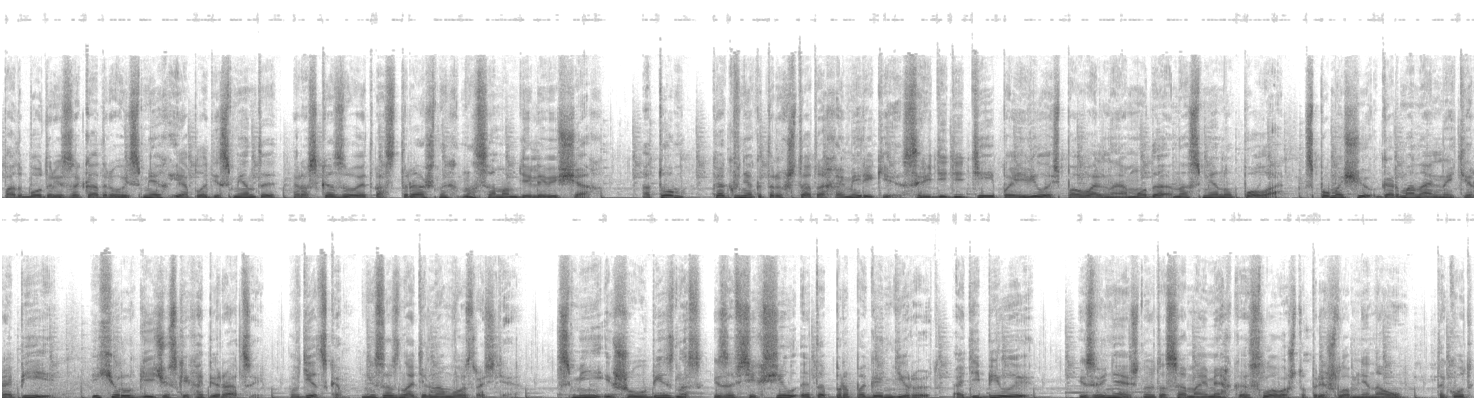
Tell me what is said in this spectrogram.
под бодрый закадровый смех и аплодисменты рассказывает о страшных на самом деле вещах. О том, как в некоторых штатах Америки среди детей появилась повальная мода на смену пола с помощью гормональной терапии и хирургических операций в детском, несознательном возрасте. СМИ и шоу-бизнес изо всех сил это пропагандируют, а дебилы Извиняюсь, но это самое мягкое слово, что пришло мне на ум. Так вот,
